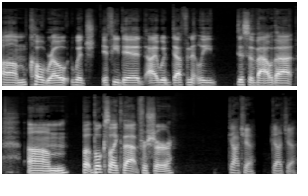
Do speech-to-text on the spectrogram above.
um, co-wrote. Which, if he did, I would definitely disavow that. Um, but books like that for sure. Gotcha. Gotcha.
